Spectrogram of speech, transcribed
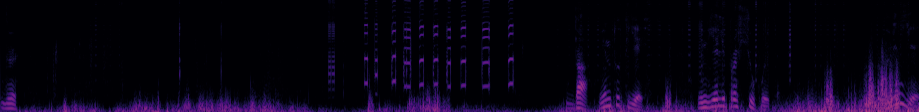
Диви. Да, він тут є. Він єлі прощупується. Ну він є.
